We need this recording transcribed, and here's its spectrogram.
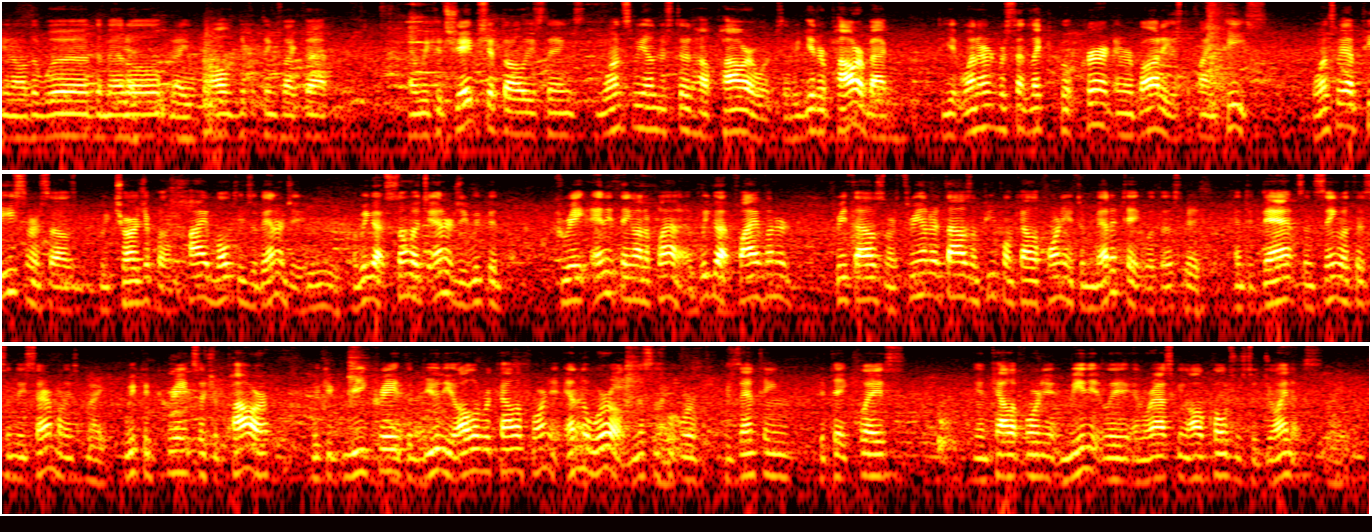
you know, the wood, the metal, Yeah, right. all the different things like that. And we could shapeshift all these things once we understood how power works, and we get our power back to get 100% electrical current in our body is to find peace. Once we have peace in ourselves, we charge up a high voltage of energy. Mm. And we got so much energy, we could create anything on the planet. If we got 500, 3,000, or 300,000 people in California to meditate with us Yes. and to dance and sing with us in these ceremonies, Right. we could create such a power. We could recreate the beauty all over California and the world. And this is what we're presenting to take place in California immediately, and we're asking all cultures to join us.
